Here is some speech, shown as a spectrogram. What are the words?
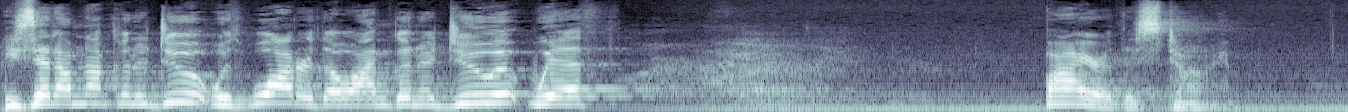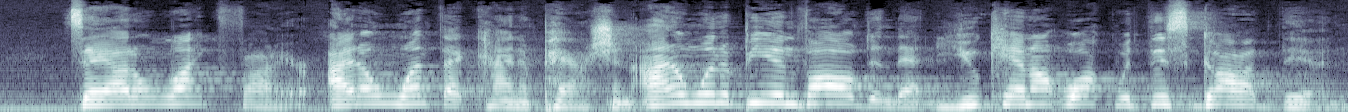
He said, I'm not going to do it with water, though. I'm going to do it with fire this time. Say, I don't like fire. I don't want that kind of passion. I don't want to be involved in that. You cannot walk with this God then.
